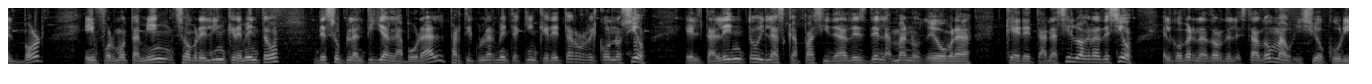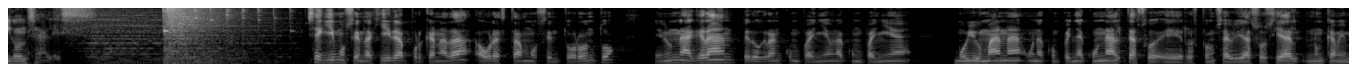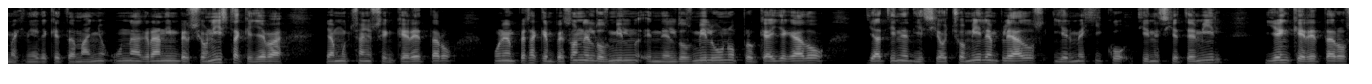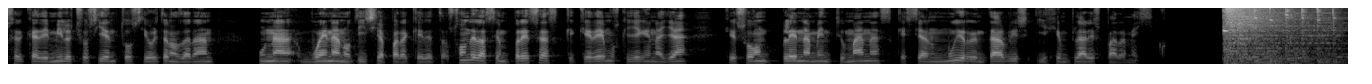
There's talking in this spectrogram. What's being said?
informó también sobre el incremento de su plantilla laboral, particularmente aquí en Querétaro, reconoció el talento y las capacidades de la mano de obra queretana. Así lo agradeció el gobernador del estado, Mauricio Curi González. Seguimos en la gira por Canadá, ahora estamos en Toronto, en una gran, pero gran compañía, una compañía muy humana, una compañía con una alta eh, responsabilidad social, nunca me imaginé de qué tamaño, una gran inversionista que lleva ya muchos años en Querétaro, una empresa que empezó en el, 2000, en el 2001, pero que ha llegado, ya tiene 18 mil empleados y en México tiene 7 mil y en Querétaro cerca de 1.800 y ahorita nos darán una buena noticia para Querétaro. Son de las empresas que queremos que lleguen allá, que son plenamente humanas, que sean muy rentables y ejemplares para México.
